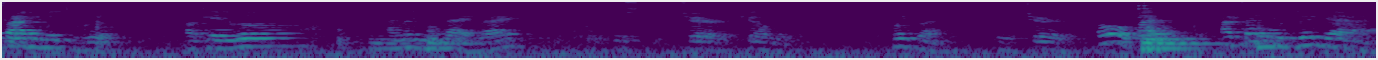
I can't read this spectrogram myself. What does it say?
five minutes to go. Okay, roll. I know you're tired, right? Just the chairs kill me. Which one? These chairs. Oh, but I thought you bring the.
